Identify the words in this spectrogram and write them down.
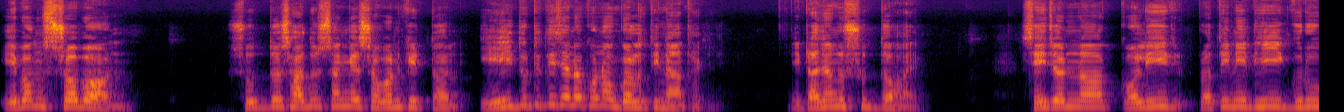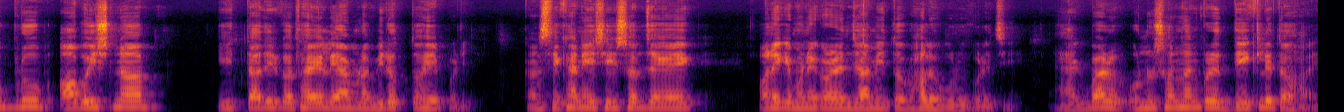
এবং শ্রবণ, শুদ্ধ সাধুর সঙ্গে শ্রবণ কীর্তন, এই দুটিতে যেন কোনো গলতি না থাকে। এটা যেন শুদ্ধ হয়। সেই জন্য কলির প্রতিনিধি, গুরুব্রুব, অবৈষ্ণব ইত্যাদির কথা এলে আমরা বিরক্ত হয়ে পড়ি। কারণ সেখানে সেই সব জায়গায় অনেকে মনে করেন যে, আমি তো ভালো গুরু করেছি। একবার অনুসন্ধান করে দেখলে তো হয়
